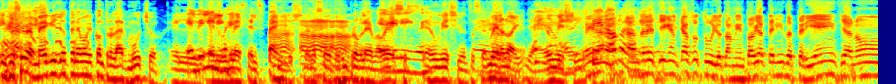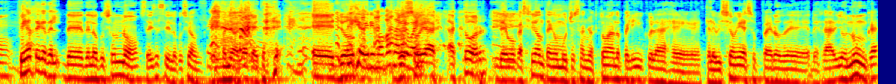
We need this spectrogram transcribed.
inclusive Meg y yo tenemos que controlar mucho el, el, inglés, el spanglish de nosotros. Es un problema a veces. Es un issue. Entonces, míralo ahí. Ya, es un issue. Andrés, y en el caso tuyo también, ¿tú habías tenido experiencia, no? Fíjate que de, de, locución no, se dice así, locución. Español, eh, yo, yo soy actor de vocación, tengo muchos años actuando, películas, eh, televisión y eso, pero de, de radio nunca.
